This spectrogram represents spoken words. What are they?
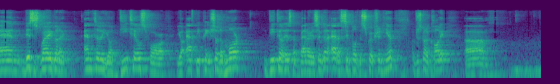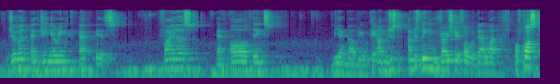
and this is where you're to enter your details for your FB page. So the more detail is, the better So you're to add a simple description here. I'm just to call it um, German engineering at its finest and all things BMW. Okay, I'm just I'm just being very straightforward with that one. Of course,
